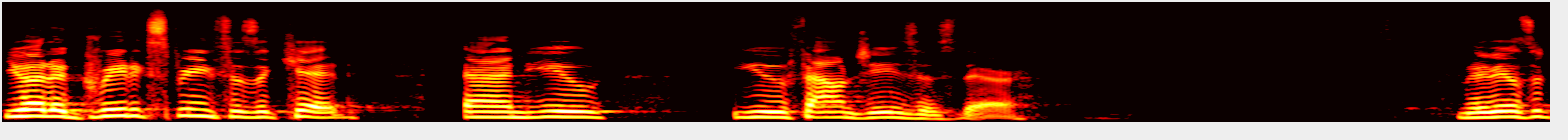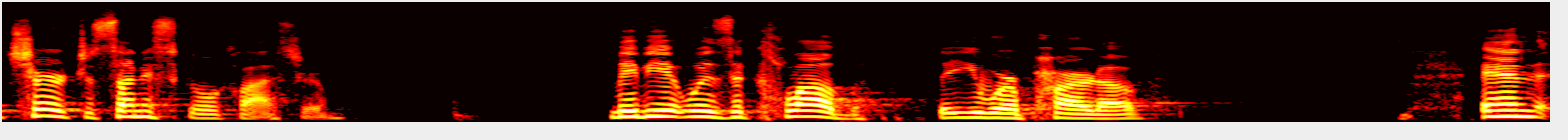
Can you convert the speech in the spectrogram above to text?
you had a great experience as a kid, and you, you found Jesus there Maybe it was a church, a Sunday school classroom. Maybe it was a club that you were a part of. And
